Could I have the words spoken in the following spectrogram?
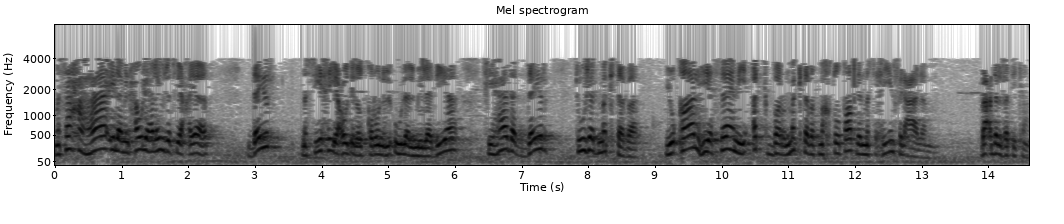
مساحة هائلة من حولها لا يوجد فيها حياة دير مسيحي يعود إلى القرون الأولى الميلادية. في هذا الدير توجد مكتبة يقال هي ثاني أكبر مكتبة مخطوطات للمسيحيين في العالم بعد الفاتيكان.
